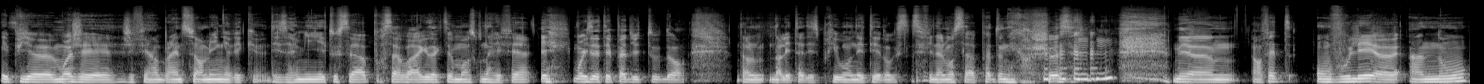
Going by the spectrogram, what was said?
Et puis euh, moi, j'ai fait un brainstorming avec euh, des amis et tout ça pour savoir exactement ce qu'on allait faire. Et moi, ils n'étaient pas du tout dans, l'état d'esprit où on était. Donc finalement, ça n'a pas donné grand-chose. Mais euh, en fait, on voulait euh, un nom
